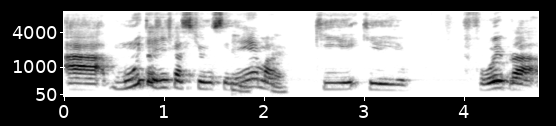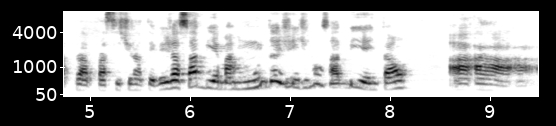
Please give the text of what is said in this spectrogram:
Há muita gente que assistiu no cinema Sim, é. Que, que foi para assistir na TV já sabia, mas muita gente não sabia. Então, a, a,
